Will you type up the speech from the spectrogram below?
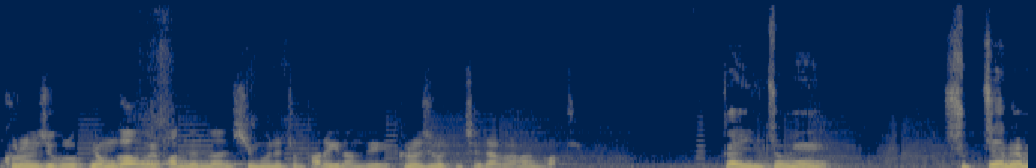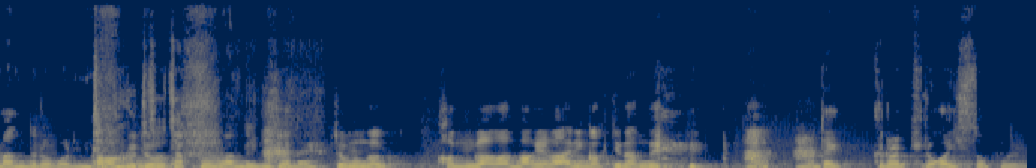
그런 식으로 영감을 받는다는 질문에 좀 다르긴 한데 그런 식으로 좀 제작을 하는 것 같아요. 그러니까 일종의 숙제를 만들어 버린다. 아, 그죠. 작품을 만들기 전에. 좀 뭔가 건강한 방향은 아닌 것 같긴 한데. 근데 그럴 필요가 있어. 본인이.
